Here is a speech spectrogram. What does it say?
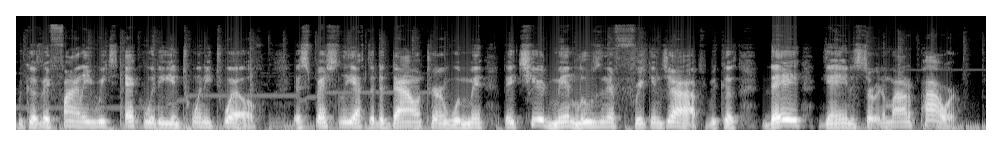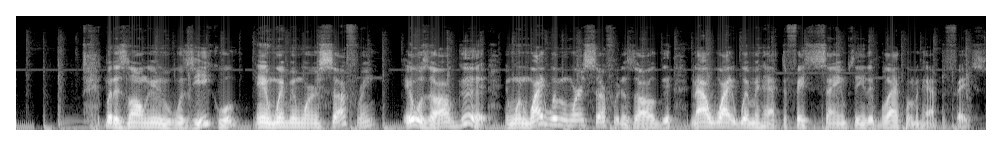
because they finally reached equity in 2012, especially after the downturn when men they cheered men losing their freaking jobs because they gained a certain amount of power. But as long as it was equal and women weren't suffering, it was all good. And when white women weren't suffering, it was all good. Now white women have to face the same thing that black women have to face.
